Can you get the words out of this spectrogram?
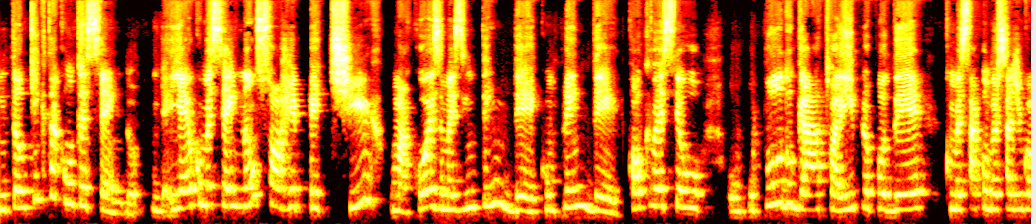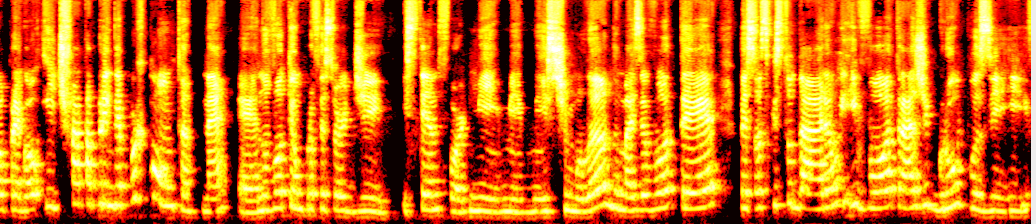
Então, o que está acontecendo? E aí eu comecei não só a repetir uma coisa, mas entender, compreender qual que vai ser o, o, o pulo do gato aí para poder começar a conversar de igual para igual e, de fato, aprender por conta, né? É, não vou ter um professor de Stanford me, me, me, estimulando, mas eu vou ter pessoas que estudaram e vou atrás de grupos e, e,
